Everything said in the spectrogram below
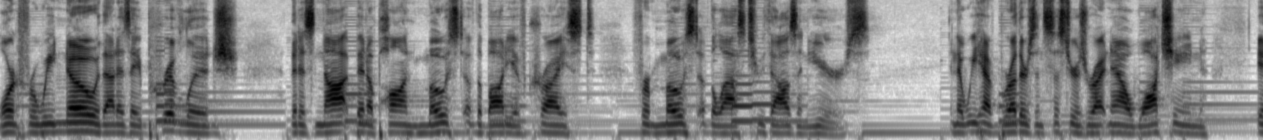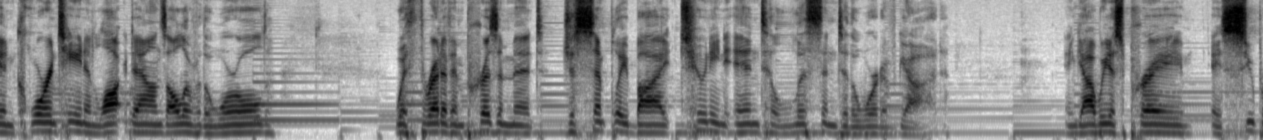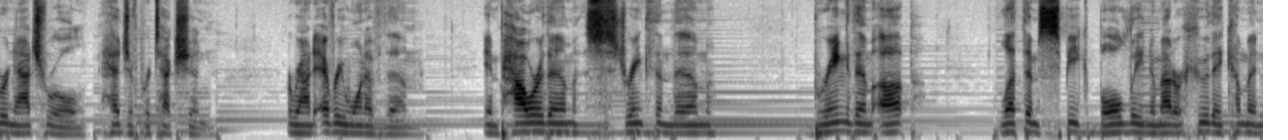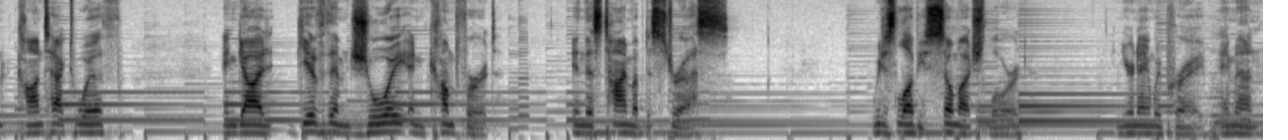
Lord, for we know that is a privilege that has not been upon most of the body of Christ for most of the last 2,000 years. And that we have brothers and sisters right now watching in quarantine and lockdowns all over the world with threat of imprisonment just simply by tuning in to listen to the Word of God. And God, we just pray a supernatural hedge of protection around every one of them. Empower them, strengthen them, bring them up. Let them speak boldly no matter who they come in contact with. And God, give them joy and comfort in this time of distress. We just love you so much, Lord. In your name we pray. Amen.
